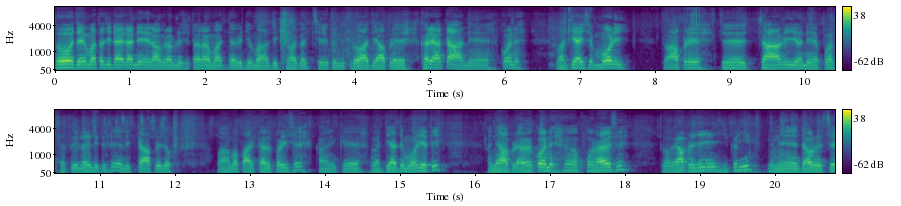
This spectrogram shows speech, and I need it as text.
તો જય માતાજી ડાયરાને રામ રામ ને સીતારામ. આજના વિડીયોમાં હાર્દિક સ્વાગત છે. તો મિત્રો, આજે આપણે ઘરે હતા અને કોને? વર્ધ્યાય છે મોડી. તો આપણે જે ચાવી અને પર્સ હતું લઈ લીધું છે. રીતના આપણે જો વાહમાં પાર કરવી પડી છે, કારણ કે વર્ધી આજે મોડી હતી. અને આપણે હવે કોને? ફોન આવ્યો છે. તો હવે આપણે જઈએ, નીકળીએ અને જવાનું છે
